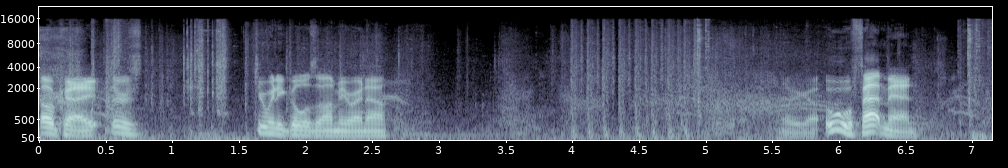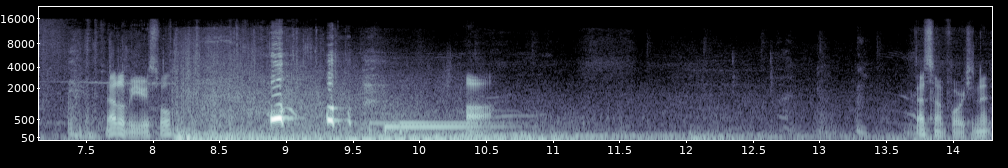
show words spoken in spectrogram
Okay, there's too many ghouls on me right now. There we go. Ooh, Fat Man. That'll be useful. oh. That's unfortunate.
